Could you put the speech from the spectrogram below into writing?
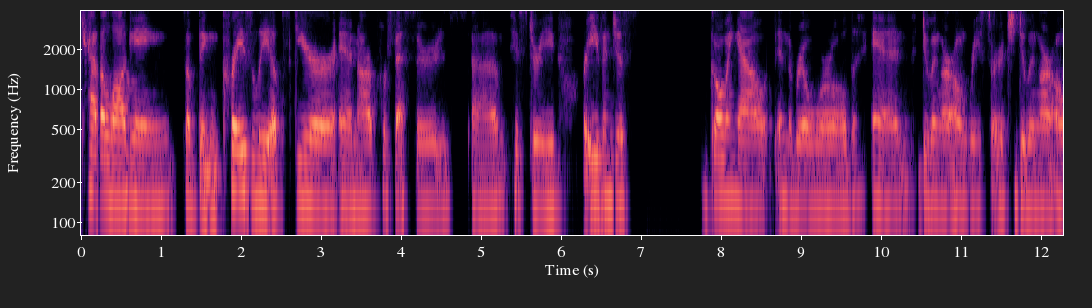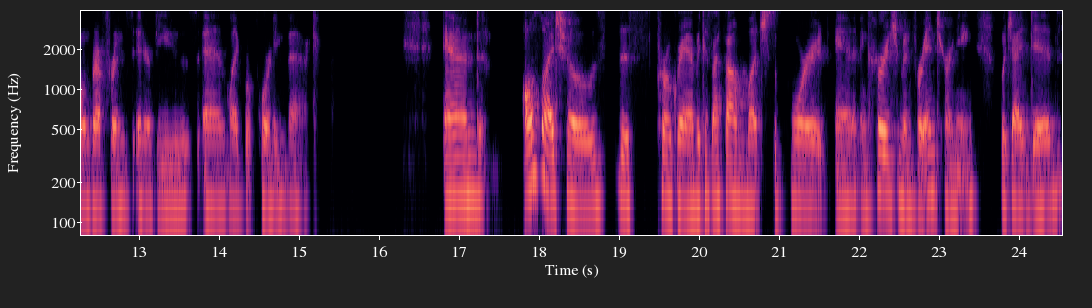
cataloging something crazily obscure in our professor's um, history, or even just going out in the real world and doing our own research, doing our own reference interviews and like reporting back. And also, I chose this program because I found much support and encouragement for interning, which I did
